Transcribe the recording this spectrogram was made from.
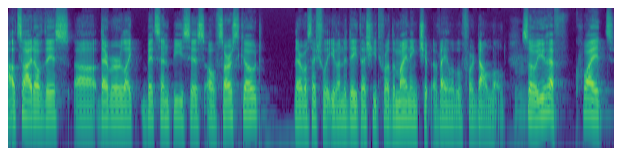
outside of this, uh, there were like bits and pieces of source code. There was actually even a datasheet for the mining chip available for download. Mm. So you have quite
